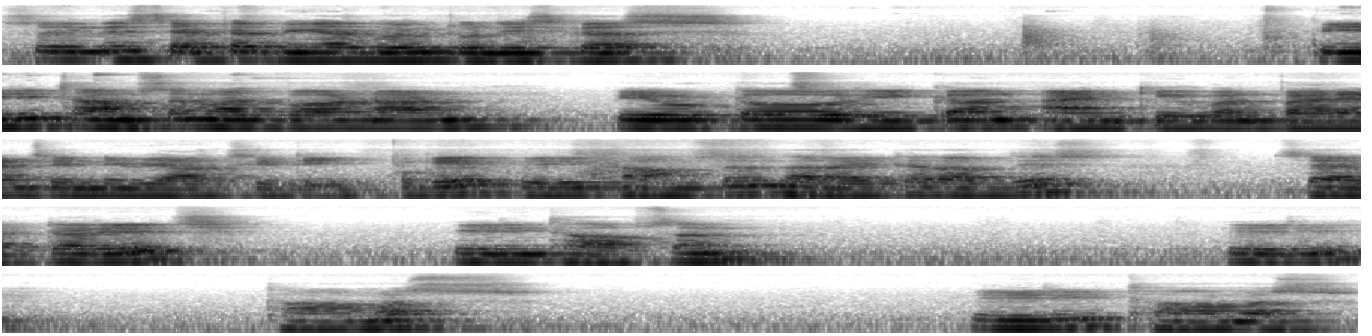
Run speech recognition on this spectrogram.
so in this chapter we are going to discuss Piri Thompson was born on Puerto Rican and Cuban parents in New York City okay Piri Thompson the writer of this chapter is Piri Thompson Piri Thomas Piri Thomas.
